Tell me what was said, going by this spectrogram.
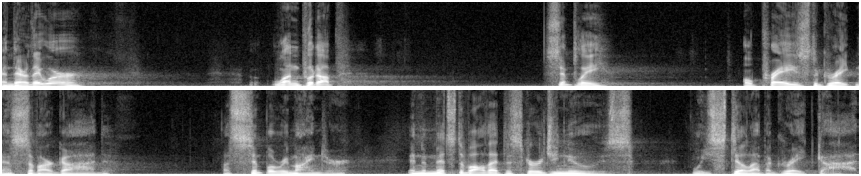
And there they were. One put up simply, Oh, praise the greatness of our God a simple reminder in the midst of all that discouraging news we still have a great God.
